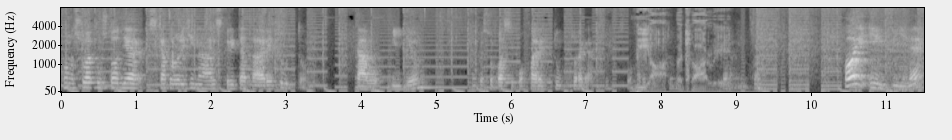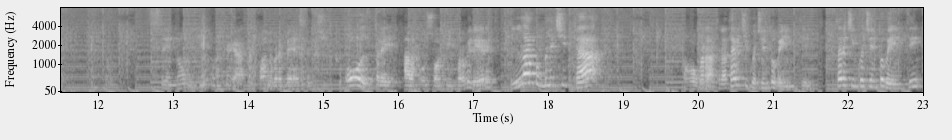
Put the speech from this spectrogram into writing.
con la sua custodia scatola originale, scritta Atari e tutto cavo video. In questo qua si può fare tutto ragazzi. Si può fare tutto poi infine se non dico una cagata qua dovrebbe esserci oltre alla console che vi farò vedere la pubblicità. Oh guardate l'Atari 520 l'Atari 520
